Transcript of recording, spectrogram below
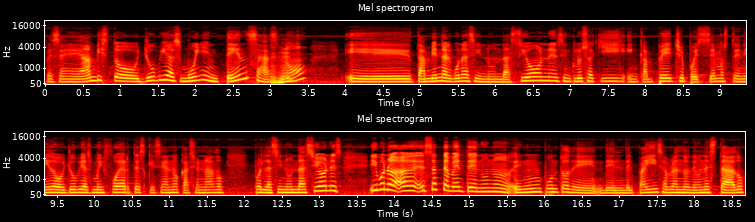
pues se han visto lluvias muy intensas, ¿no? Eh, también algunas inundaciones, incluso aquí en Campeche, pues hemos tenido lluvias muy fuertes que se han ocasionado pues las inundaciones y bueno ah, exactamente en uno en un punto de, del país hablando de un estado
